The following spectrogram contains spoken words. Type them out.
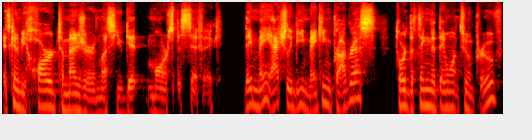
it's going to be hard to measure unless you get more specific. They may actually be making progress toward the thing that they want to improve,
